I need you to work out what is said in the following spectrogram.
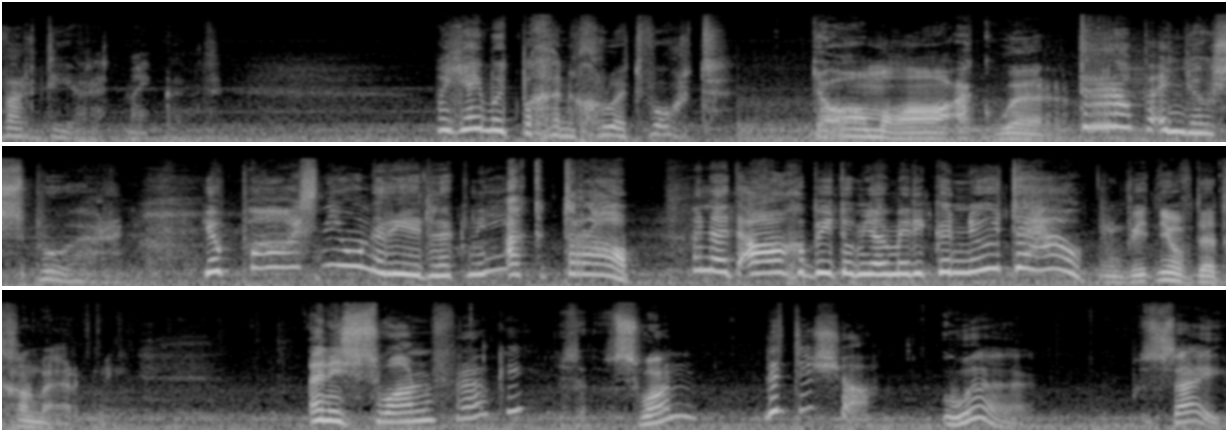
waardeer dit my kind. Maar jy moet begin groot word. Ja, ma, ek hoor. Trap in jou spoor. Jou pa is nie onredelik nie. Ek trap. En hy het aangebied om jou met die kanoe te help. Ek weet nie of dit gaan werk nie. En die swan vroukie? Swan? Letitia. O, sy.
